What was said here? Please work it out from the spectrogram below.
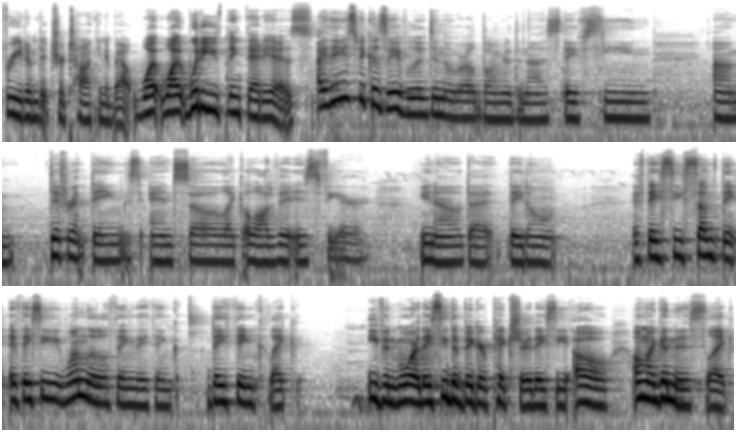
freedom that you're talking about? What what what do you think that is? I think it's because they've lived in the world longer than us. They've seen um, different things, and so like a lot of it is fear. You know that they don't. If they see something, if they see one little thing, they think they think like even more. They see the bigger picture. They see, oh, oh my goodness, like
